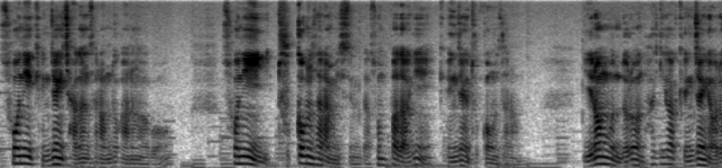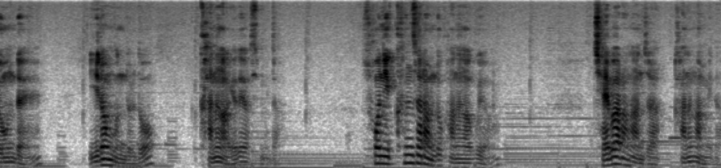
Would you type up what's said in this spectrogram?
손이 굉장히 작은 사람도 가능하고 손이 두꺼운 사람이 있습니다. 손바닥이 굉장히 두꺼운 사람. 이런 분들은 하기가 굉장히 어려운데 이런 분들도 가능하게 되었습니다. 손이 큰 사람도 가능하고요. 재발한 환자 가능합니다.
